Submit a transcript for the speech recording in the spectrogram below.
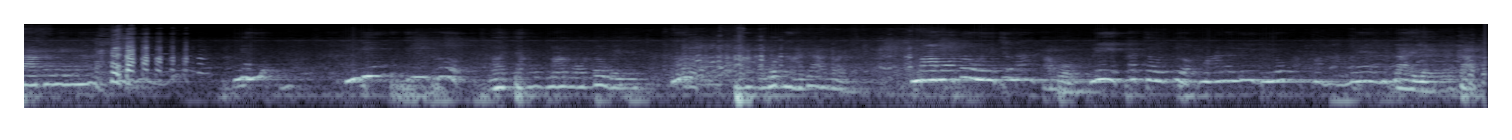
ตากันเองนะ หนูหนูเลี้ยงทีเถอะ มาจังมามอเตอร์เวย์ทางกับรถหายากหน่อย มามอเตอร์เวย์ใช่ไหมครับผม รีบถ้าเจอเสือกมานะรีบเลี้ยวมาหาแม่นะได้เลยจัดไป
